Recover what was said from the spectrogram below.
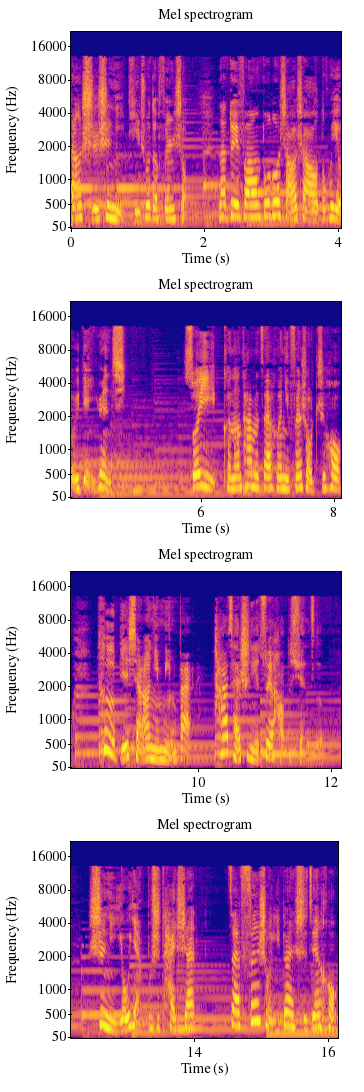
当时是你提出的分手，那对方多多少少都会有一点怨气，所以可能他们在和你分手之后，特别想让你明白，他才是你最好的选择，是你有眼不识泰山。在分手一段时间后，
